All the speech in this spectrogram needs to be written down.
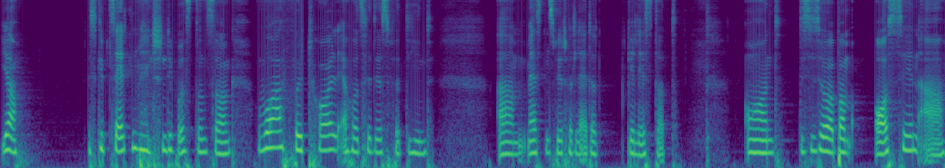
ja, es gibt selten Menschen, die was dann sagen, wow, voll toll, er hat sich das verdient. Ähm, meistens wird halt leider gelästert. Und das ist aber beim Aussehen auch.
